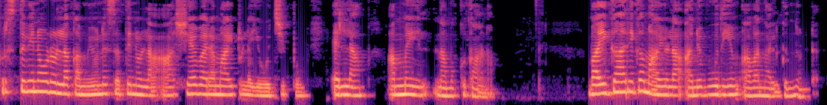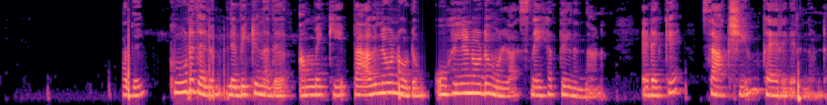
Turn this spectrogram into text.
ക്രിസ്തുവിനോടുള്ള കമ്മ്യൂണിസത്തിനുള്ള ആശയപരമായിട്ടുള്ള യോജിപ്പും എല്ലാം അമ്മയിൽ നമുക്ക് കാണാം. വൈകാരികമായുള്ള അനുഭൂതിയും അവ നൽകുന്നുണ്ട്. അത് കൂടുതലും ലഭിക്കുന്നത് അമ്മയ്ക്ക് പാവലോണോടും ഓഹലനോടുമുള്ള സ്നേഹത്തിൽ നിന്നാണ്. ഇടയ്ക്ക് സാക്ഷിയും കയറിവരുന്നുണ്ട്.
